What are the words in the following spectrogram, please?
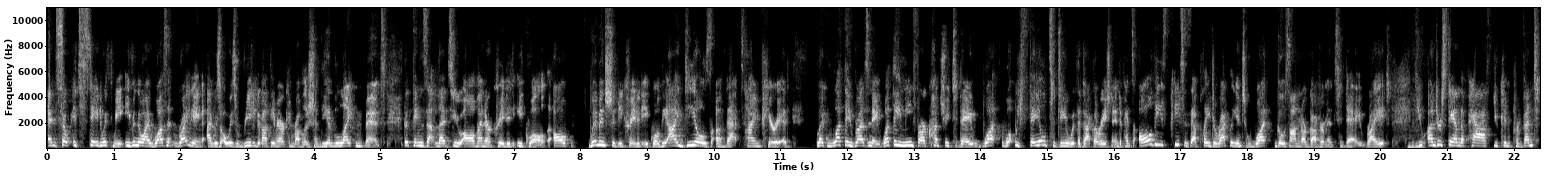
And so it stayed with me. Even though I wasn't writing, I was always reading about the American Revolution, the Enlightenment, the things that led to all men are created equal, all women should be created equal, the ideals of that time period like what they resonate, what they mean for our country today, what what we failed to do with the Declaration of Independence, all these pieces that play directly into what goes on in our government today, right? Mm-hmm. If you understand the past, you can prevent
